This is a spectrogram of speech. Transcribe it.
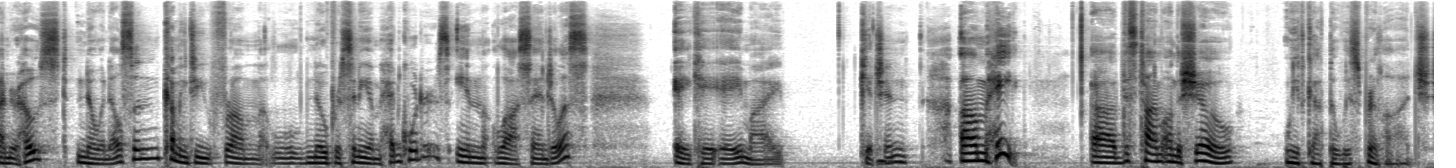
I'm your host, Noah Nelson, coming to you from No Proscenium headquarters in Los Angeles, aka my kitchen. Um, hey, uh, this time on the show, we've got the Whisper Lodge.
